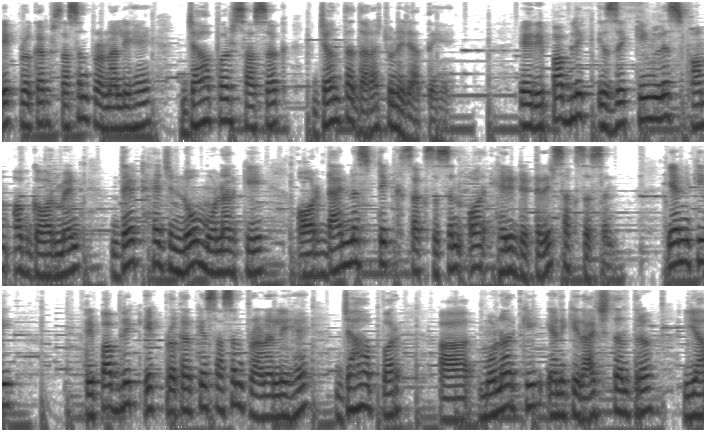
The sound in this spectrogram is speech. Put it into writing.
एक प्रकार शासन प्रणाली है जहाँ पर शासक जनता द्वारा चुने जाते हैं a republic is a kingless form of government that has no monarchy और डायनेस्टिक सक्सेसन और हेरिडेटरी सक्सेसन यानी कि रिपब्लिक एक प्रकार के शासन प्रणाली है, जहाँ पर मोनार्की यानी कि राजतंत्र या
